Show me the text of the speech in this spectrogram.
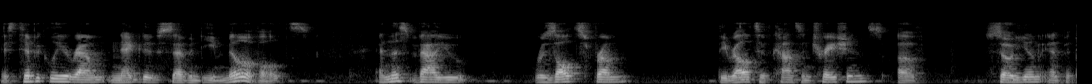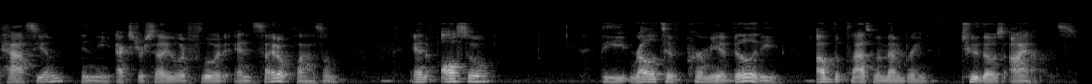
is typically around negative 70 millivolts, and this value results from the relative concentrations of sodium and potassium in the extracellular fluid and cytoplasm, and also the relative permeability of the plasma membrane to those ions.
